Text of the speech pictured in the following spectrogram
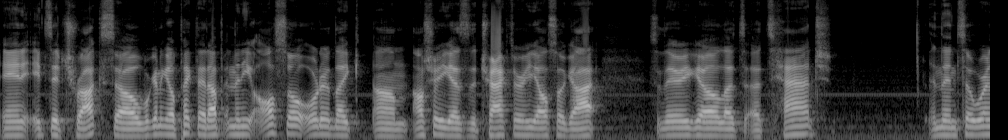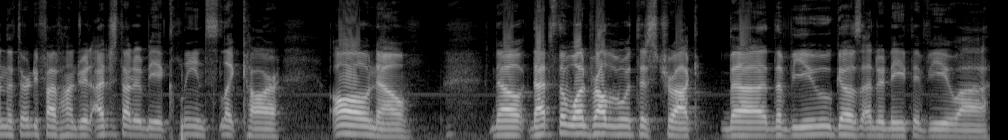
and it's a truck. So we're gonna go pick that up. And then he also ordered like um, I'll show you guys the tractor he also got. So there you go. Let's attach. And then so we're in the 3500. I just thought it would be a clean, slick car. Oh no, no, that's the one problem with this truck. The the view goes underneath if you uh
